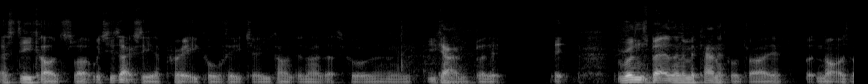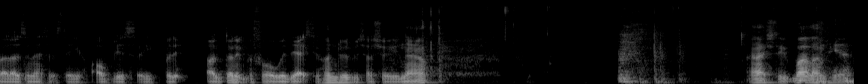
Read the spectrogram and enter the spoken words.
SD card slot, which is actually a pretty cool feature. You can't deny that's cool. I mean, you can, but it it runs better than a mechanical drive, but not as well as an SSD, obviously. But it, I've done it before with the X200, which I'll show you now. Actually, while I'm here,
